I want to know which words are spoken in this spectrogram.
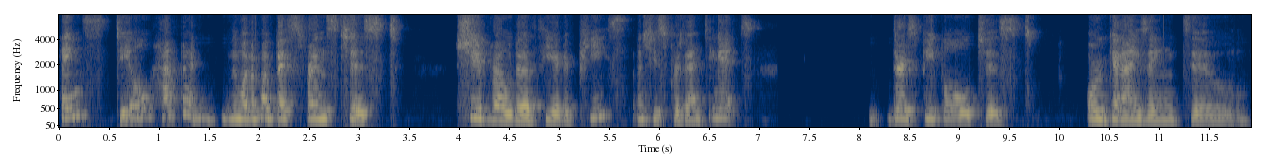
things still happen. One of my best friends just, she wrote a theater piece and she's presenting it. There's people just organizing to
